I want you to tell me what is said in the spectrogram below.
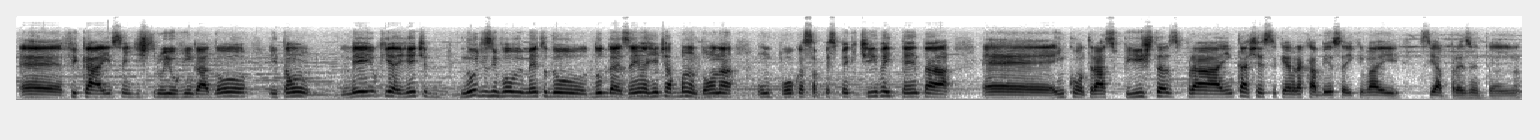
é, ficar aí sem destruir o Vingador. Então, meio que a gente, no desenvolvimento do, do desenho, a gente abandona um pouco essa perspectiva e tenta é, encontrar as pistas para encaixar esse quebra-cabeça aí que vai se apresentando, né?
